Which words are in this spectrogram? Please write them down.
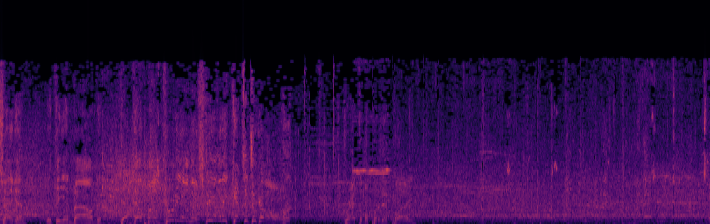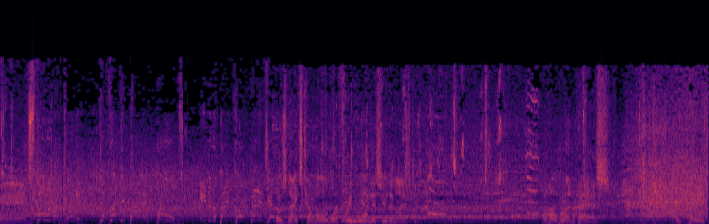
Zaga with the inbound. Picked up by Cooney on the steal, and he gets it to go. Grantham will put it in play. And stolen by Cooney. The backcourt. Benedict. Those nights come a little more frequently this year than last year. The home run pass. And Paige.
